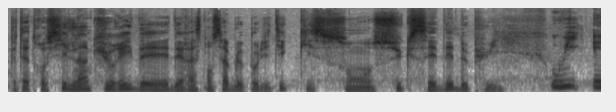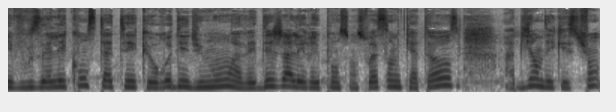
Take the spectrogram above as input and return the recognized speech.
peut-être aussi l'incurie des, des responsables politiques qui se sont succédés depuis. Oui, et vous allez constater que René Dumont avait déjà les réponses en 74 à bien des questions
